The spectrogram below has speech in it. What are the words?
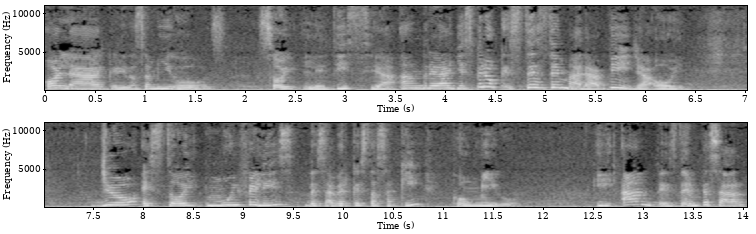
Hola, queridos amigos. Soy Leticia Andrea y espero que estés de maravilla hoy. Yo estoy muy feliz de saber que estás aquí conmigo. Y antes de empezar,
